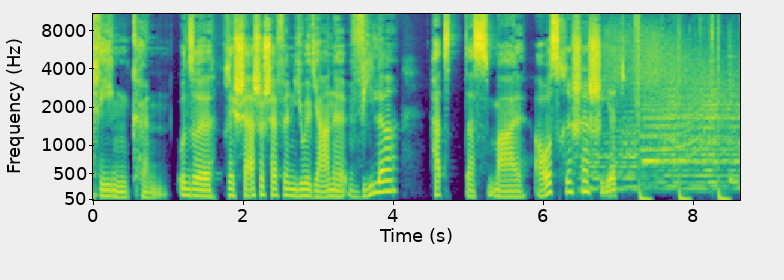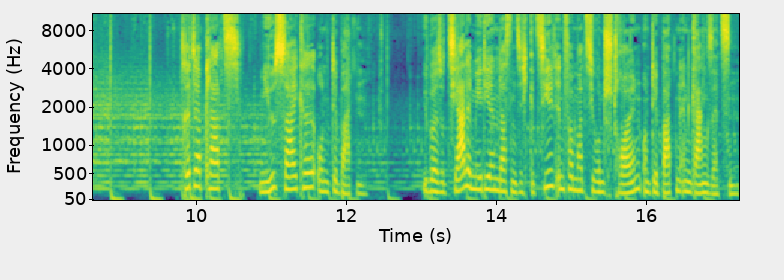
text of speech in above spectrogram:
prägen können. Unsere Recherchechefin Juliane Wieler hat das mal ausrecherchiert. Dritter Platz, News Cycle und Debatten. Über soziale Medien lassen sich gezielt Informationen streuen und Debatten in Gang setzen.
